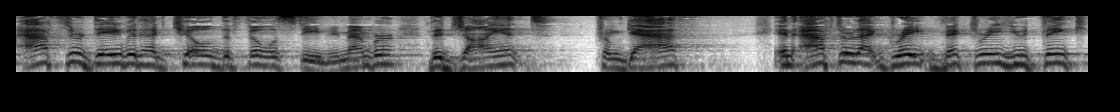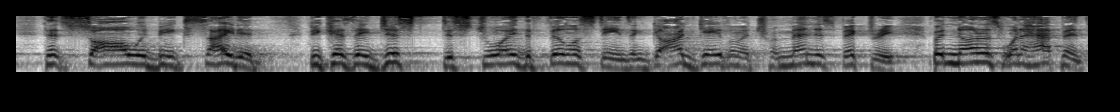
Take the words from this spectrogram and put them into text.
after David had killed the Philistine, remember the giant from Gath? And after that great victory, you'd think that Saul would be excited because they just destroyed the Philistines and God gave them a tremendous victory. But notice what happened.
